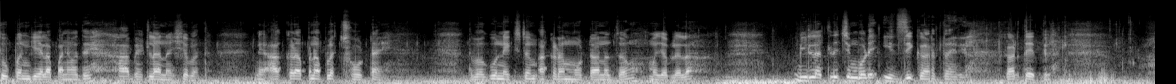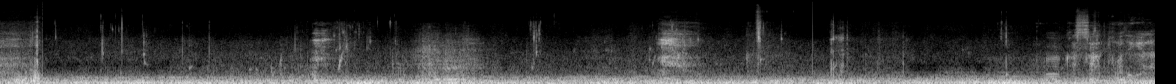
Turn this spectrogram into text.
तो पण गेला पाण्यामध्ये. हा भेटला नशिबात. आणि आकडा पण आपला छोटा आहे. तर बघू नेक्स्ट टाईम आकडा मोठा न जाऊ. म्हणजे आपल्याला बिलातले चिंबोडे इझी करता येतील. करता येतील बघा कसा आतमध्ये गेला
